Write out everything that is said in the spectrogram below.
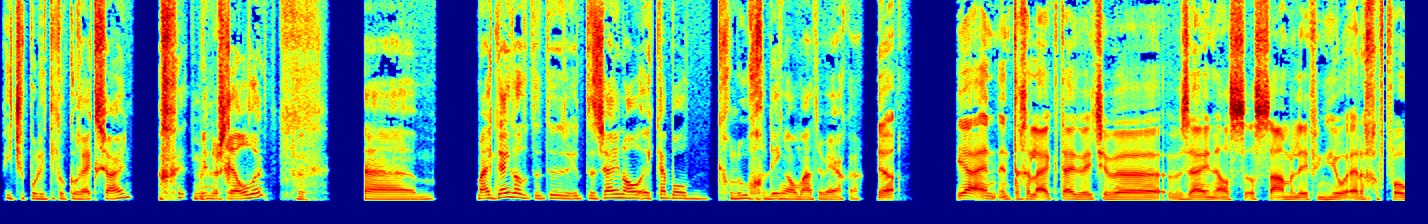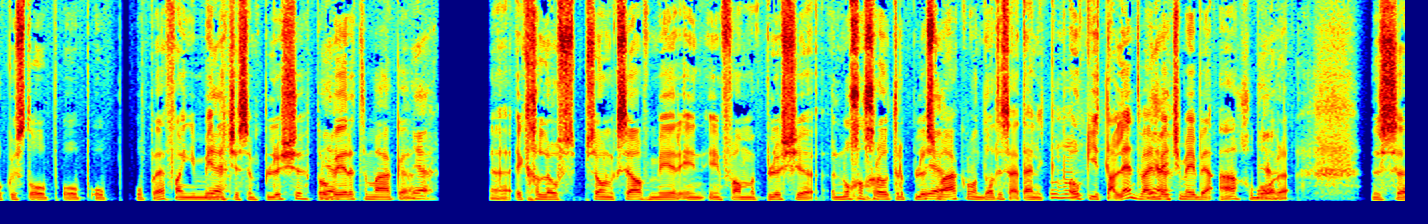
ietsje politiek correct zijn. Minder schelden. Ehm, maar ik denk dat er zijn al, ik heb al genoeg dingen om aan te werken. Ja, en, en tegelijkertijd weet je, we, we zijn als, als samenleving heel erg gefocust op, op, op, op hè, van je minnetjes een plusje proberen te maken. Ja. Eh, ik geloof persoonlijk zelf meer in, in van mijn plusje nog een grotere plus Ja. maken. Want dat is uiteindelijk Mhm. ook je talent waar je Ja. een beetje mee bent aangeboren. Dus eh,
